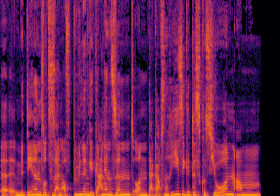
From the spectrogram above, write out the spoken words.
äh, mit denen sozusagen auf Bühnen gegangen sind. Und da gab es eine riesige Diskussion, ähm,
